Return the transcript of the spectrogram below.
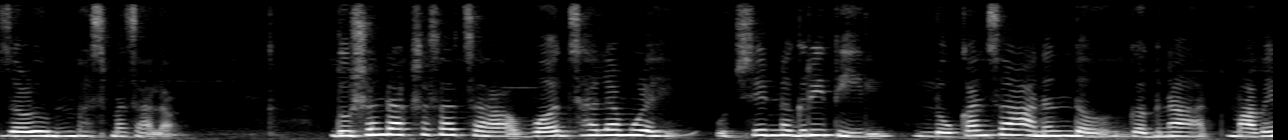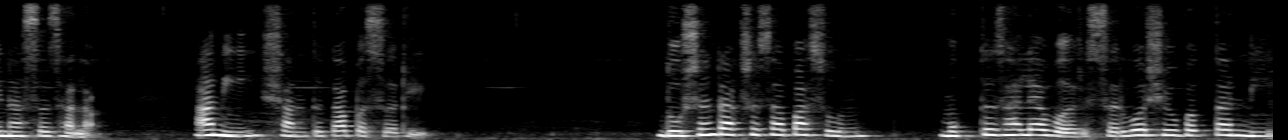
जळून भस्म झाला. दूषण राक्षसाचा वध झाल्यामुळे उज्जैन नगरीतील लोकांचा आनंद गगनात मावेनासा झाला आणि शांतता पसरली. दूषण राक्षसापासून मुक्त झाल्यावर सर्व शिवभक्तांनी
